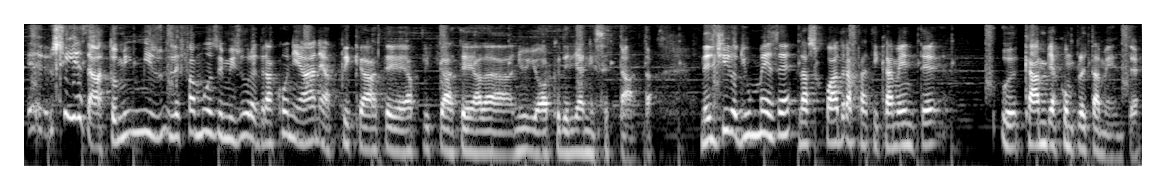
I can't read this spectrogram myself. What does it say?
Eh, sì, esatto, mi, mis- le famose misure draconiane applicate, applicate, alla New York degli anni 70. Nel giro di un mese la squadra praticamente uh, cambia completamente.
